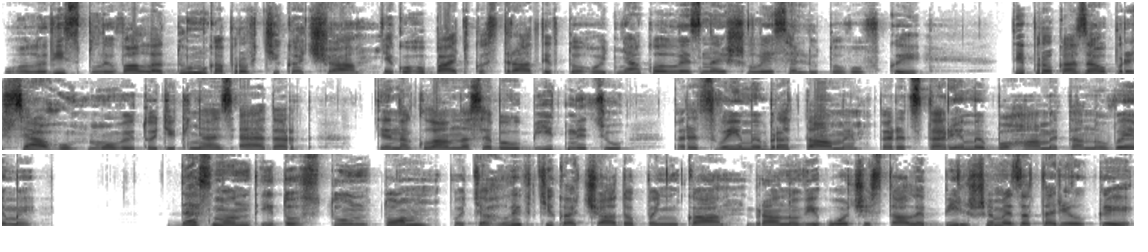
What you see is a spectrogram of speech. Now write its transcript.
У голові спливала думка про втікача, якого батько стратив того дня, коли знайшлися лютововки. Ти проказав присягу, мовив тоді князь Едард. Ти наклав на себе обітницю перед своїми братами, перед старими богами та новими. Десмонд і товстун Том потягли втікача до пенька, бранові очі стали більшими за тарілки,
